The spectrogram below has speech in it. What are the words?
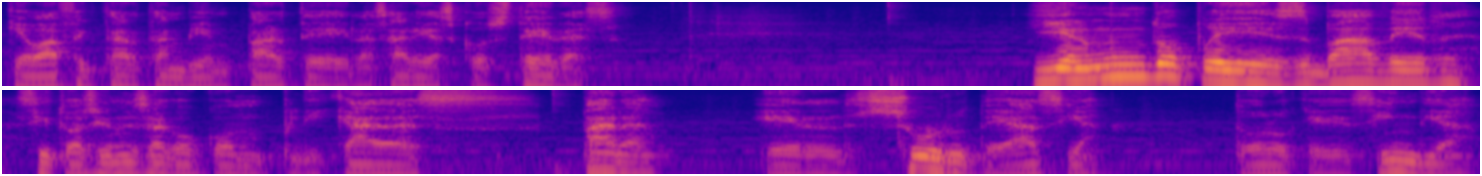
que va a afectar también parte de las áreas costeras. Y el mundo pues va a haber situaciones algo complicadas para el sur de Asia, todo lo que es India,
